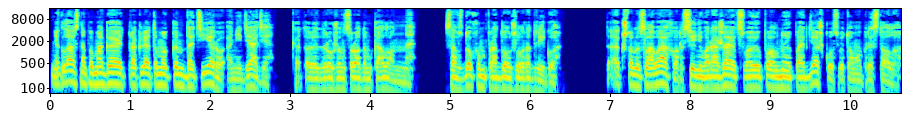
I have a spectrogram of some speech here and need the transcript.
негласно помогает проклятому кондотьеру, а не дяде, который дружен с родом Колонна, со вздохом продолжил Родриго. Так что на словах Орсини выражают свою полную поддержку Святому Престолу.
